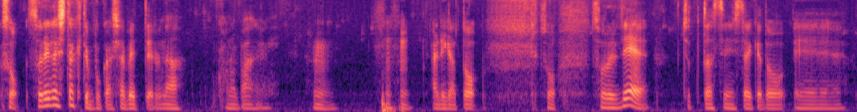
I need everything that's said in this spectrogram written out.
そう、それがしたくて僕は喋ってるな。この番組。うん。ありがとう。そう、それで、ちょっと脱線したけど、えー、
